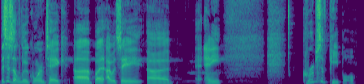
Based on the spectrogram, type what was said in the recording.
This is a lukewarm take, uh, but I would say uh, any groups of people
